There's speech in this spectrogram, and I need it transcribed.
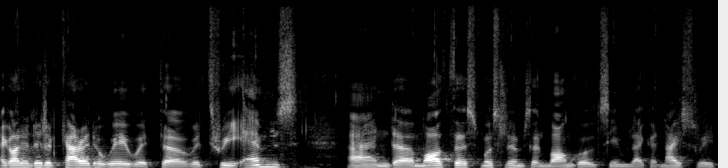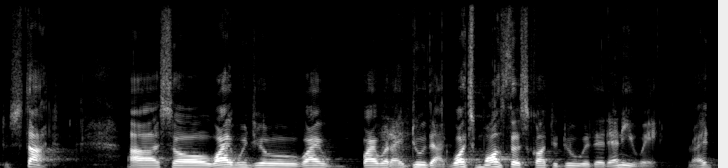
I got a little carried away with, uh, with three M's, and uh, Malthus, Muslims, and Mongols seemed like a nice way to start. Uh, so why would you, why, why would I do that? What's Malthus got to do with it anyway, right?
